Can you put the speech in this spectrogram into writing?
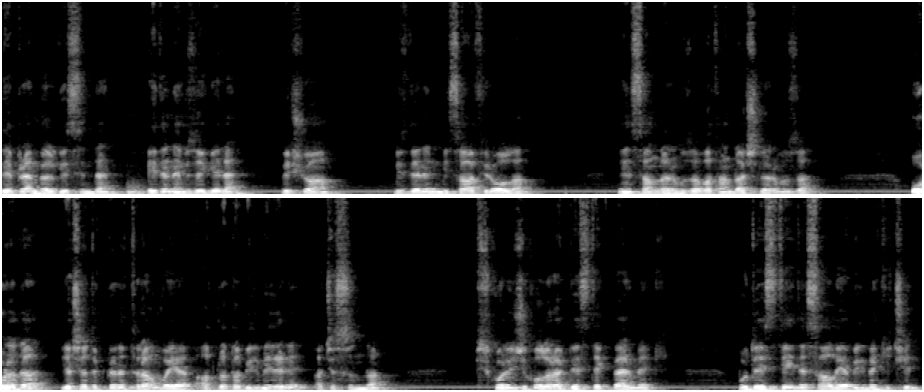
deprem bölgesinden Edirne'mize gelen ve şu an bizlerin misafiri olan insanlarımıza, vatandaşlarımıza orada yaşadıkları travmayı atlatabilmeleri açısından psikolojik olarak destek vermek, bu desteği de sağlayabilmek için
